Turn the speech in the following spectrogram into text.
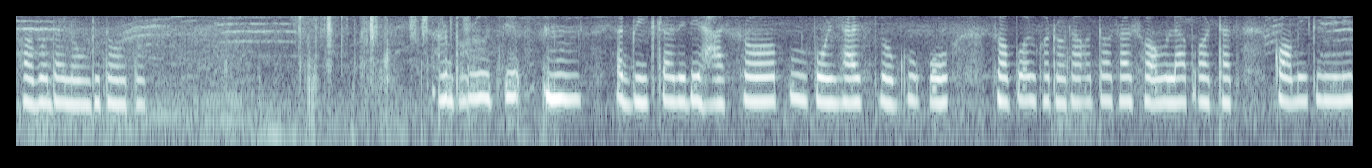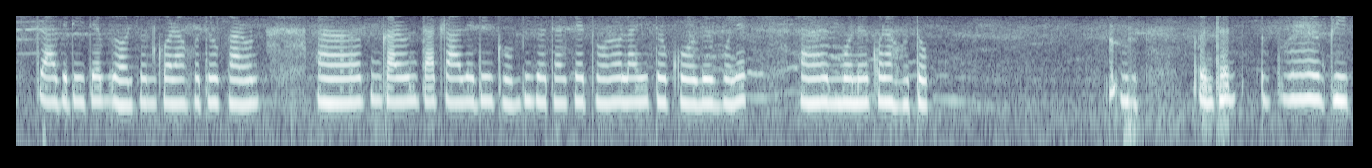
সর্বদাই লঙ্ঘিত হতো। তারপর হচ্ছে উম, গ্রিক হাস্য পরিহাস লঘু ও সফল ঘটনা তথা সংলাপ অর্থাৎ কমিক রিলিফ ট্রাজেডিতে বর্জন করা হতো। কারণ কারণ তা ট্রাজেডির গম্ভীরতাকে তরলায়িত করবে বলে মনে করা হতো। অর্থাৎ আহ, গ্রিক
